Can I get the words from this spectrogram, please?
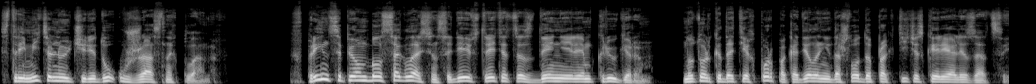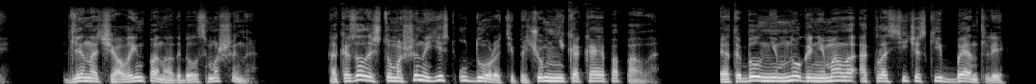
стремительную череду ужасных планов. В принципе, он был согласен с идеей встретиться с Дэниелем Крюгером, но только до тех пор, пока дело не дошло до практической реализации. Для начала им понадобилась машина. Оказалось, что машина есть у Дороти, причем никакая попала. Это был ни много ни мало, а классический Бентли,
